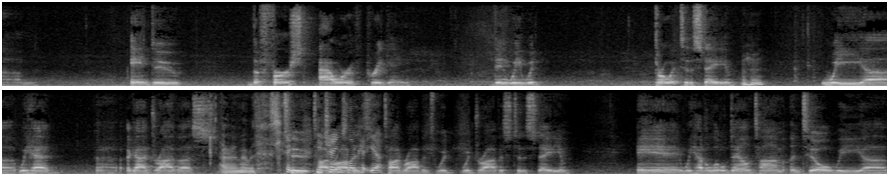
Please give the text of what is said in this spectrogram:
um, and do the first hour of pregame. Then we would throw it to the stadium. We uh, we had uh, a guy drive us I remember this. to Todd Robbins. loca- yeah. Todd Robbins would, would drive us to the stadium, and we had a little downtime until we uh,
